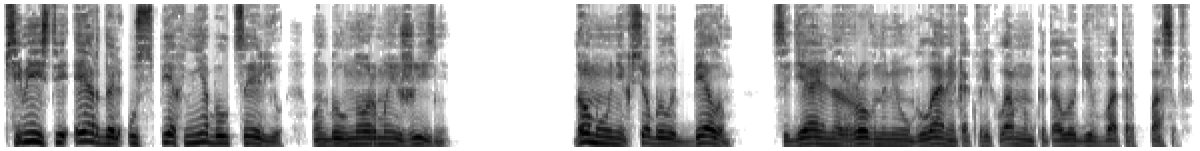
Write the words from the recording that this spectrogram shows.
В семействе Эрдаль успех не был целью, он был нормой жизни. Дома у них все было белым, с идеально ровными углами, как в рекламном каталоге ватерпасов.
